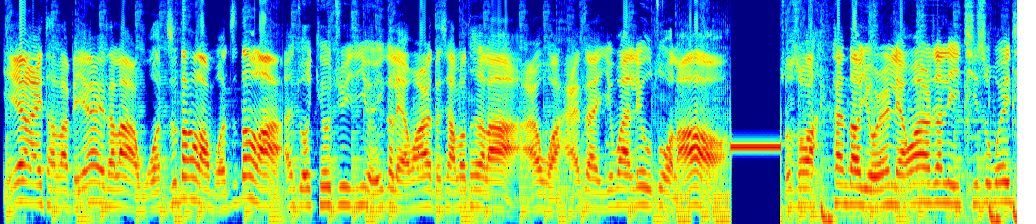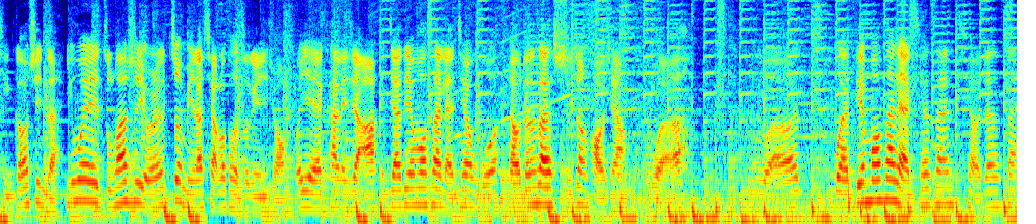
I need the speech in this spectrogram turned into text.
别艾特了，别艾特了，我知道了，我知道了。安卓 Q 区已经有一个两万二的夏洛特了，而我还在一万六坐牢。说实话，看到有人两万二战力，其实我也挺高兴的，因为总算是有人证明了夏洛特这个英雄。我也看了一下啊，人家巅峰赛两千五，挑战赛十胜好像我我我巅峰赛两千三，挑战赛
